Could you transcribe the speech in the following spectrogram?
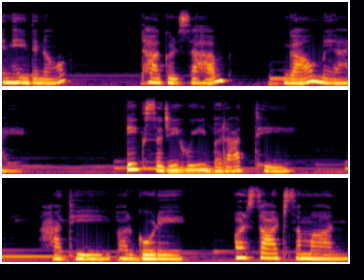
इन्हीं दिनों ठाकुर साहब गाँव में आए। एक सजी हुई बारात थी। हाथी और घोड़े और साठ सम्मान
